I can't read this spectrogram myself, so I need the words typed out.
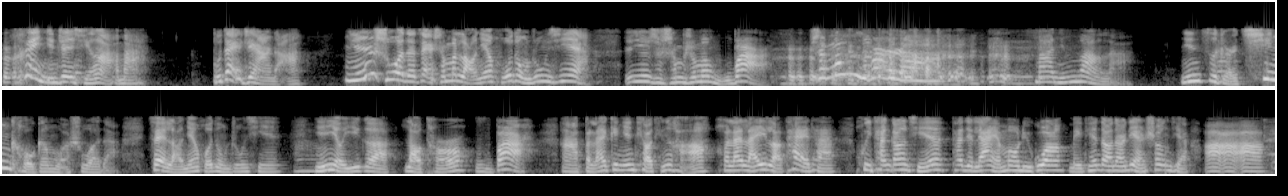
嘿，您真行啊，妈，不带这样的啊！您说的在什么老年活动中心，人家是什么什么舞伴儿，什么舞伴儿啊？妈，您忘了，您自个儿亲口跟我说的，在老年活动中心，您有一个老头儿舞伴儿啊，本来跟您跳挺好，后来来一老太太会弹钢琴，他就俩眼冒绿光，每天到那儿练声去，啊啊啊！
